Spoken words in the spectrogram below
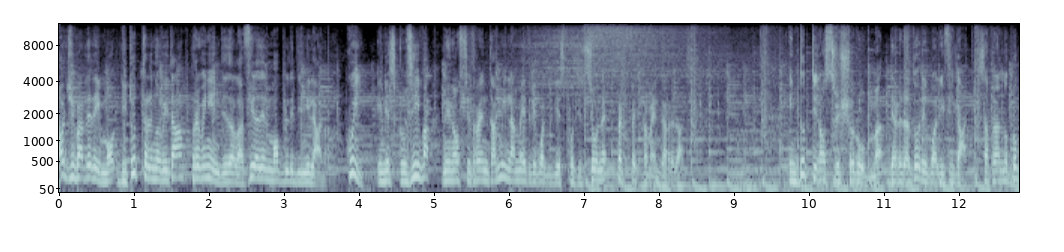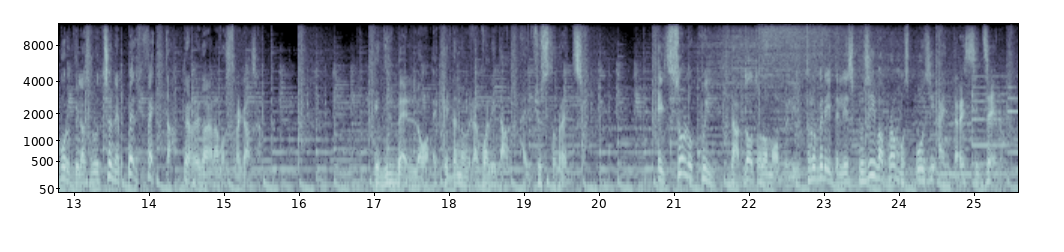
Oggi parleremo di tutte le novità provenienti dalla fila del mobile di Milano, qui in esclusiva nei nostri 30.000 metri quadri di esposizione perfettamente arredati. In tutti i nostri showroom gli arredatori qualificati sapranno proporvi la soluzione perfetta per arredare la vostra casa. Ed il bello è che da noi la qualità ha il giusto prezzo. E solo qui, da Dotolo Mobili, troverete l'esclusiva promo sposi a interessi zero.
